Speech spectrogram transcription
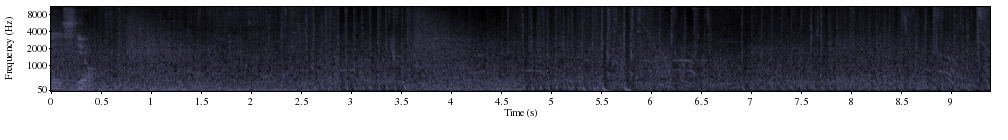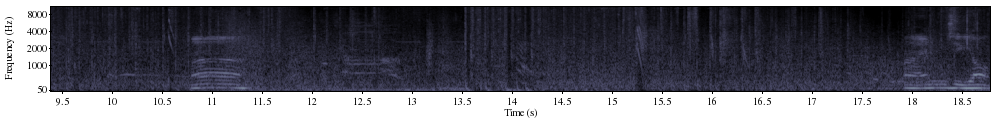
どうしよう。ああ。啊，MG 用。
